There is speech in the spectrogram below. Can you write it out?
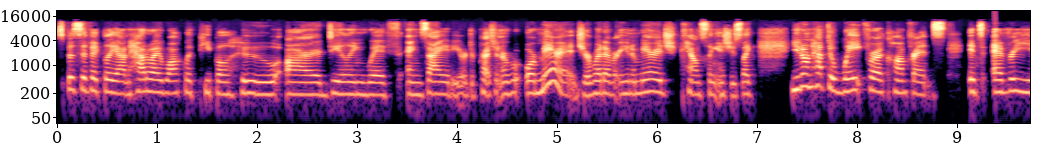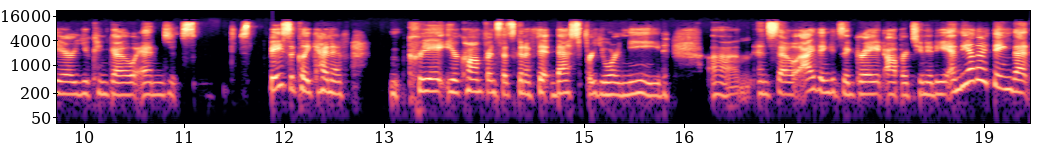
specifically on how do I walk with people who are dealing with anxiety or depression or, or marriage or whatever, you know, marriage counseling issues. Like you don't have to wait for a conference. It's every year you can go and basically kind of create your conference that's going to fit best for your need. Um, and so I think it's a great opportunity. And the other thing that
